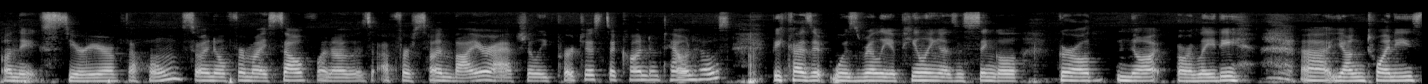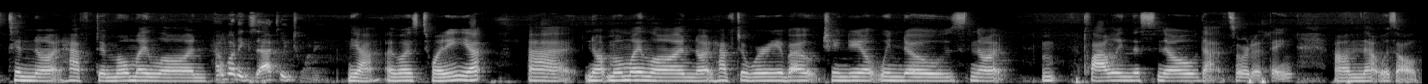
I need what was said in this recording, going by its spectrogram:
on the exterior of the home. So I know for myself, when I was a first time buyer, I actually purchased a condo townhouse because it was really appealing as a single girl, not or lady, uh, young 20s, to not have to mow my lawn, How about exactly 20? yeah, I was 20. Yeah. Uh, not mow my lawn, not have to worry about changing out windows, not plowing the snow, that sort of thing. Um, that was all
